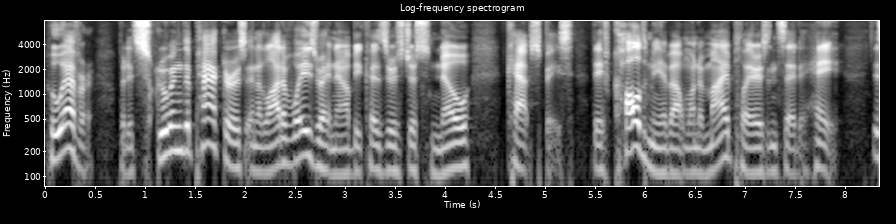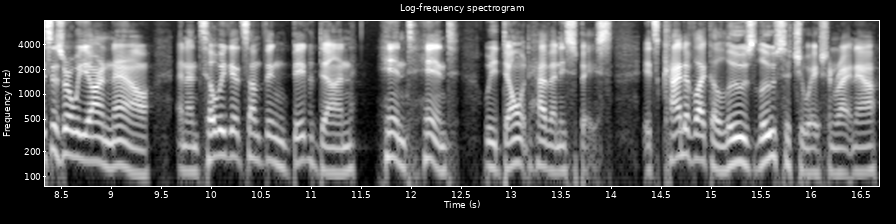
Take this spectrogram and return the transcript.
whoever. But it's screwing the Packers in a lot of ways right now because there's just no cap space. They've called me about one of my players and said, hey, this is where we are now. And until we get something big done, hint, hint, we don't have any space. It's kind of like a lose-lose situation right now.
